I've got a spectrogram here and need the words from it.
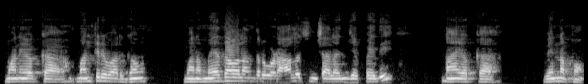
మన యొక్క మంత్రివర్గం మన మేధావులందరూ కూడా ఆలోచించాలని చెప్పేది నా యొక్క విన్నపం.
